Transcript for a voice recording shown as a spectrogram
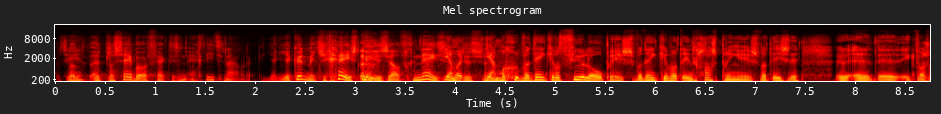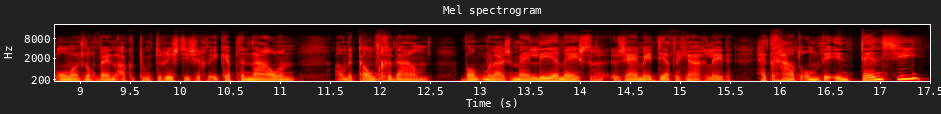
Zie je? Dat- het placebo-effect is een echt iets namelijk. Je, je kunt met je geest kun je jezelf genezen. Ja maar, dus, ja, maar goed, wat denk je wat vuurlopen is? Wat denk je wat in het glas springen is? Wat is, eh, eh, eh, ik was onlangs nog bij een acupuncturist die zegt... ik heb de naalden aan de kant gedaan. Want, maar luister, mijn leermeester zei mij 30 jaar geleden... het gaat om de intentie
